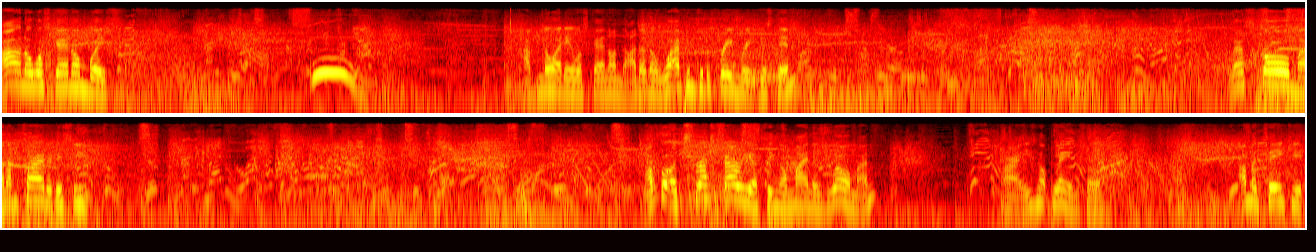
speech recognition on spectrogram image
I don't know what's going on, boys. Woo. I have no idea what's going on. I don't know what happened to the frame rate just then. Let's go, man. I'm tired of this heat. I've got a trash barrier thing on mine as well, man. Alright, he's not playing, so... I'ma take it.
